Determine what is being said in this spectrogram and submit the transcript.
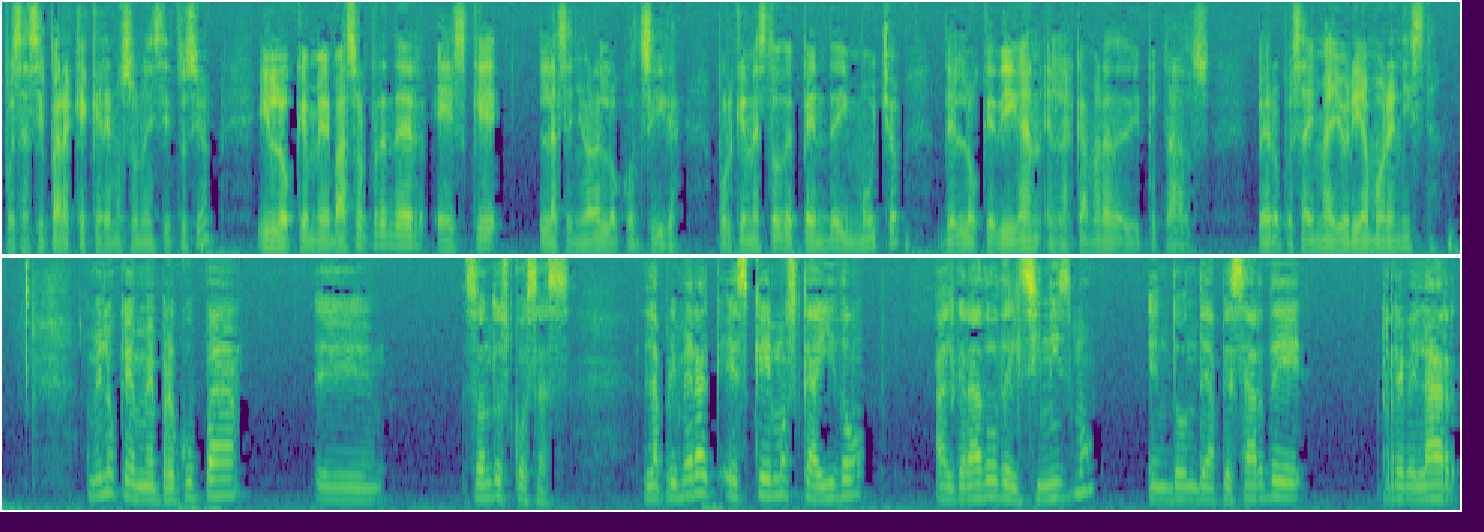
Pues así, ¿para qué queremos una institución? Y lo que me va a sorprender es que la señora lo consiga porque en esto depende y mucho de lo que digan en la Cámara de Diputados. Pero pues hay mayoría morenista. A mí lo que me preocupa eh, son dos cosas. La primera es que hemos caído al grado del cinismo, en donde a pesar de revelar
